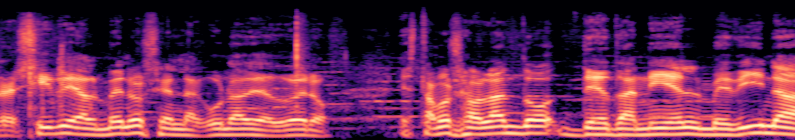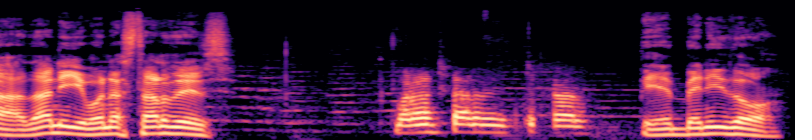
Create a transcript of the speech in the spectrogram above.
reside al menos en Laguna de Duero. Estamos hablando de Daniel Medina. Dani, buenas tardes. Buenas tardes, ¿qué tal? Bienvenido.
